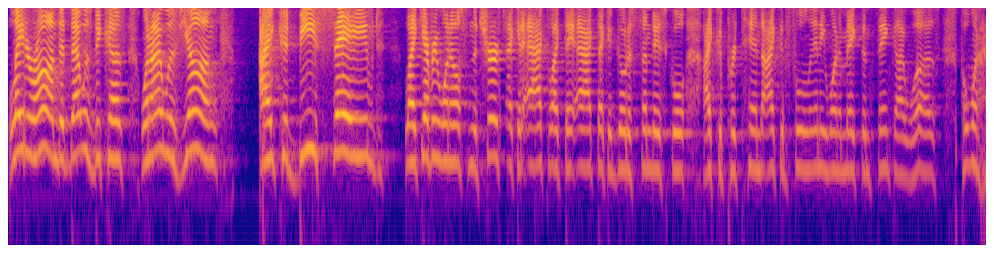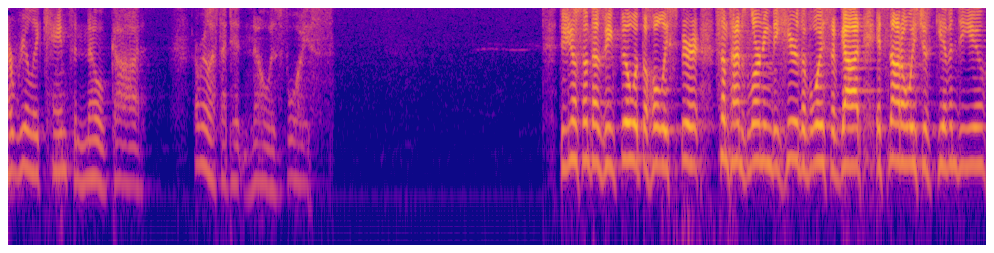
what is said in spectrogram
later on that that was because when I was young, I could be saved like everyone else in the church. I could act like they act. I could go to Sunday school. I could pretend. I could fool anyone and make them think I was. But when I really came to know God, I realized I didn't know his voice. Did you know sometimes being filled with the Holy Spirit, sometimes learning to hear the voice of God, it's not always just given to you?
